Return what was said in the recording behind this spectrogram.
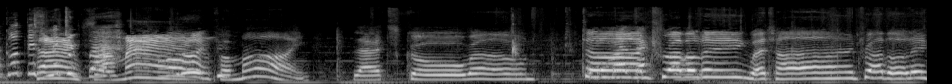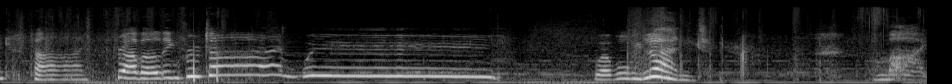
I've got this Time little for bag. mine. Time for mine. Let's go round. Time traveling. We're time traveling. Time traveling through time. We. Where will we land? My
